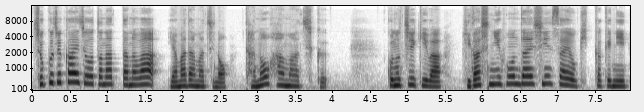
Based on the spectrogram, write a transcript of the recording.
植樹会場となったのは山田町の田野浜地区。この地域は東日本大震災をきっかけに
